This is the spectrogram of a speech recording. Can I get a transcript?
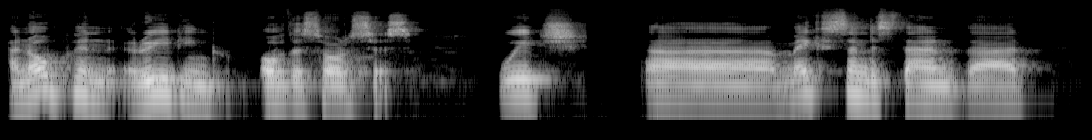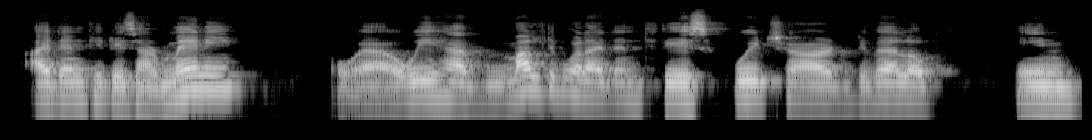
an open reading of the sources, which uh, makes us understand that identities are many. we have multiple identities which are developed in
